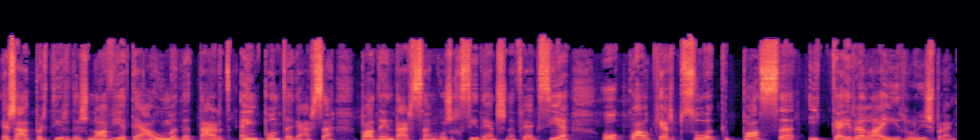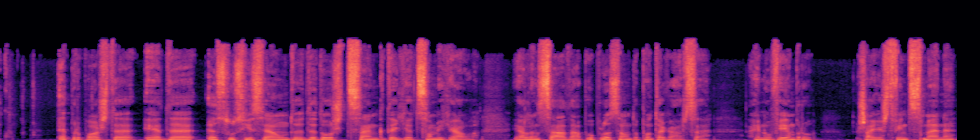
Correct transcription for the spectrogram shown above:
é já a partir das nove até à uma da tarde em Ponta Garça. Podem dar sangue aos residentes na freguesia ou qualquer pessoa que possa e queira lá ir, Luís Branco. A proposta é da Associação de Dadores de Sangue da Ilha de São Miguel. É lançada à população da Ponta Garça. Em novembro, já este fim de semana,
